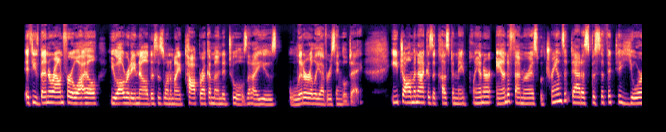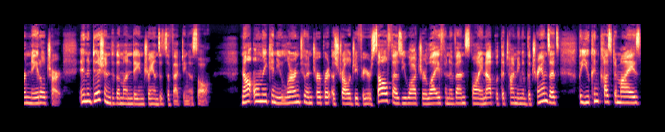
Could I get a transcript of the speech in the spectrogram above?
if you've been around for a while, you already know this is one of my top recommended tools that I use literally every single day. Each almanac is a custom made planner and ephemeris with transit data specific to your natal chart, in addition to the mundane transits affecting us all. Not only can you learn to interpret astrology for yourself as you watch your life and events line up with the timing of the transits, but you can customize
